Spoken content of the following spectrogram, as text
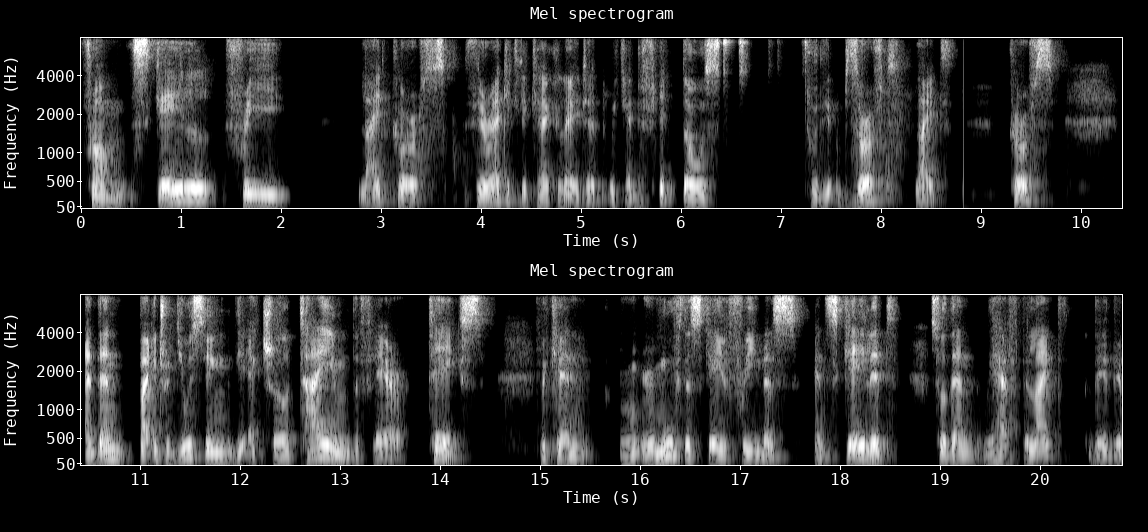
from scale-free light curves theoretically calculated. We can fit those to the observed light curves. And then by introducing the actual time the flare takes, we can re- remove the scale freeness and scale it. So then we have the light, the, the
